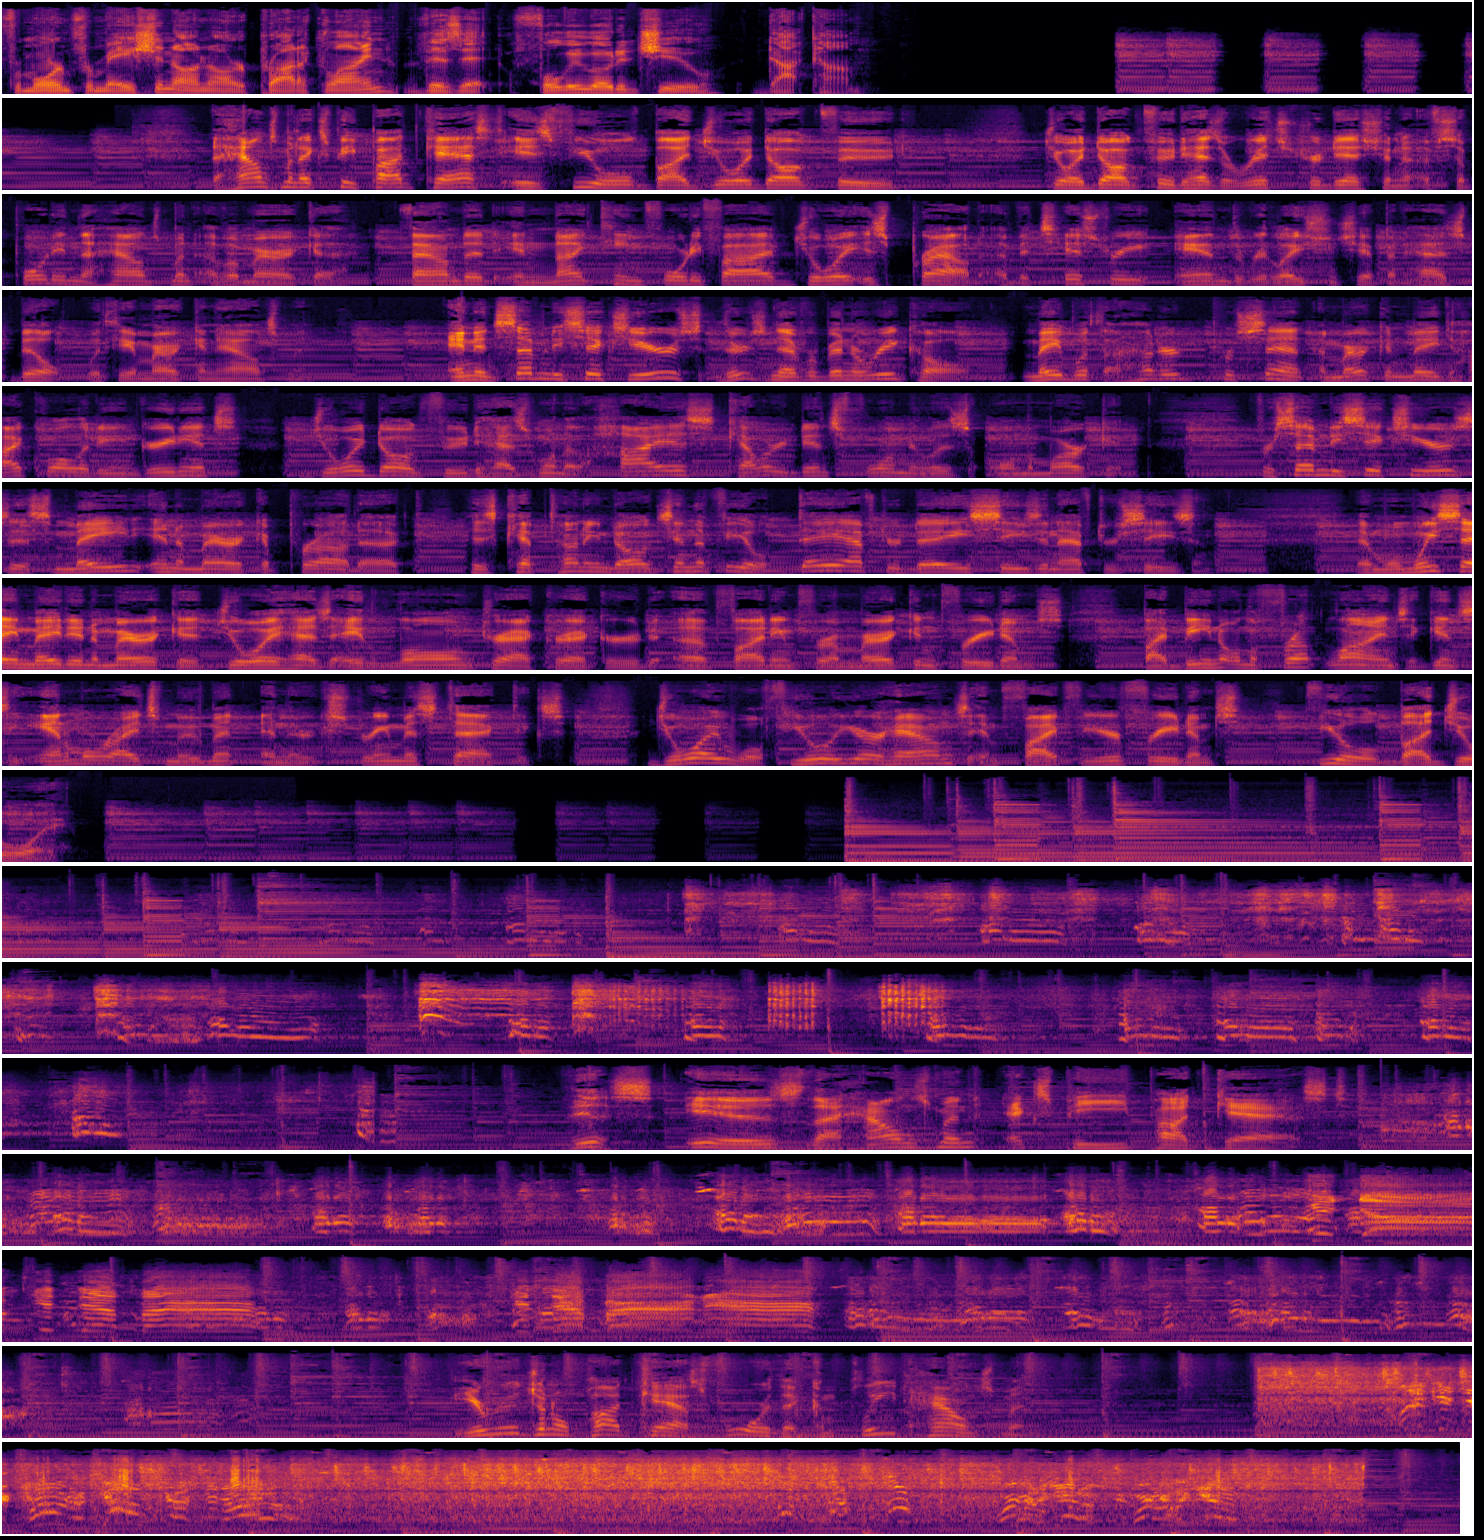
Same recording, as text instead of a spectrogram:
For more information on our product line, visit fullyloadedchew.com. The Houndsman XP podcast is fueled by Joy Dog Food. Joy Dog Food has a rich tradition of supporting the Houndsman of America. Founded in 1945, Joy is proud of its history and the relationship it has built with the American Houndsman. And in 76 years, there's never been a recall. Made with 100% American made high quality ingredients, Joy Dog Food has one of the highest calorie dense formulas on the market. For 76 years, this made in America product has kept hunting dogs in the field day after day, season after season. And when we say made in America, Joy has a long track record of fighting for American freedoms by being on the front lines against the animal rights movement and their extremist tactics. Joy will fuel your hounds and fight for your freedoms, fueled by joy. This is the Houndsman XP podcast. Good dog, get that bear. Get that bear in The original podcast for the complete Houndsman.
